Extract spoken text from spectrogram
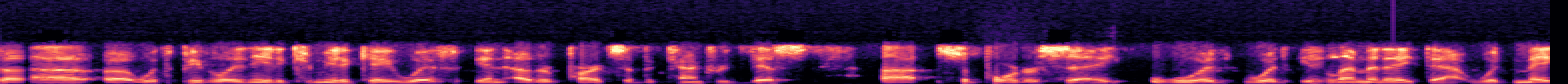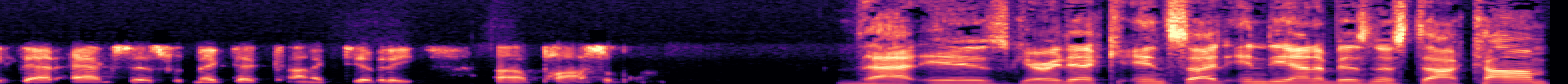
uh, uh, with people they need to communicate with in other parts of the country. This uh, supporters say would would eliminate that, would make that access, would make that connectivity possible. That is Gerry Dick inside IndianaBusiness.com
